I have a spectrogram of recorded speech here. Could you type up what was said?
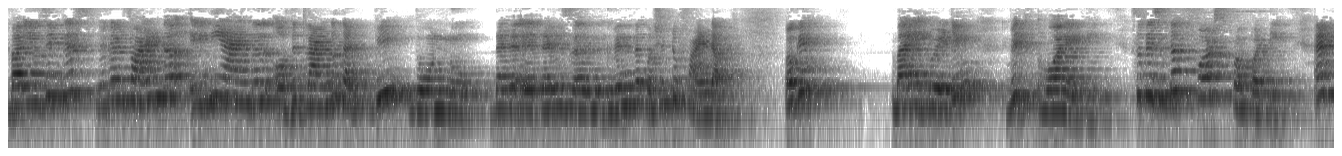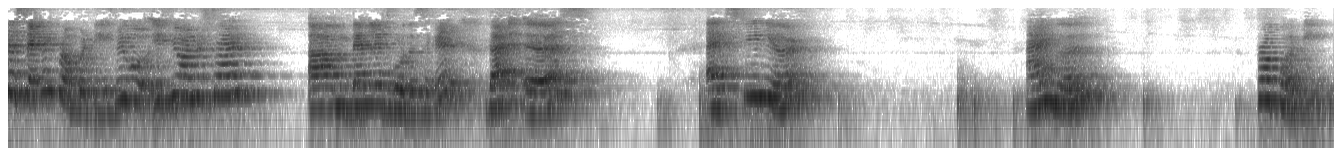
By using this, you can find the any angle of the triangle that we don't know. That, uh, that is uh, given in the question to find out. Okay? By equating with 180. So this is the first property. And the second property, if you go, if you understand, um, then let's go to the second. That is exterior angle property.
